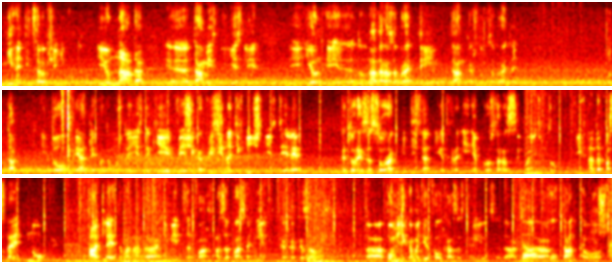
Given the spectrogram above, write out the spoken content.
не годится вообще никуда. Ее надо, э, там ес- если ее э, ну, надо разобрать три танка, чтобы собрать один. Вот так. И то вряд ли, потому что есть такие вещи, как резинотехнические изделия, которые за 40-50 лет хранения просто рассыпались в труп. Их надо поставить новые. А для этого надо иметь запас. А запаса нет, как оказалось. А, Помните, командир полка застрелился, да? Да, Когда танкового конечно,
